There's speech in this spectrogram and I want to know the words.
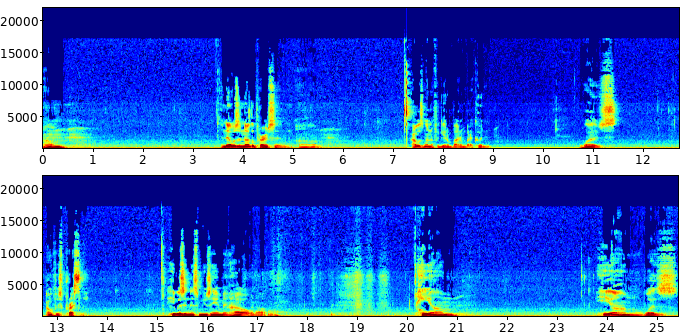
Um and there was another person um I was gonna forget about him but I couldn't was Elvis Presley. He was in this museum in Hell, and um, he um he um was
